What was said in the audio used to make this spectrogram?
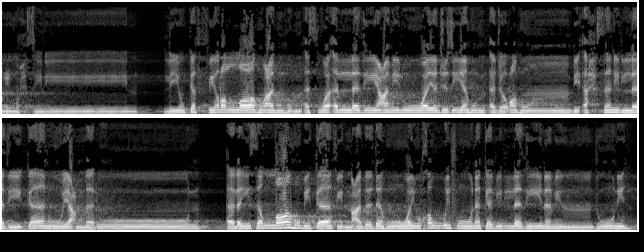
الْمُحْسِنِينَ. لِيُكَفِّرَ اللَّهُ عَنْهُمْ أَسْوَأَ الَّذِي عَمِلُوا وَيَجْزِيَهُمْ أَجْرَهُم بِأَحْسَنِ الَّذِي كَانُوا يَعْمَلُونَ. أَلَيْسَ اللَّهُ بِكَافٍ عَبْدَهُ وَيُخَوِّفُونَكَ بِالَّذِينَ مِن دُونِهِ؟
